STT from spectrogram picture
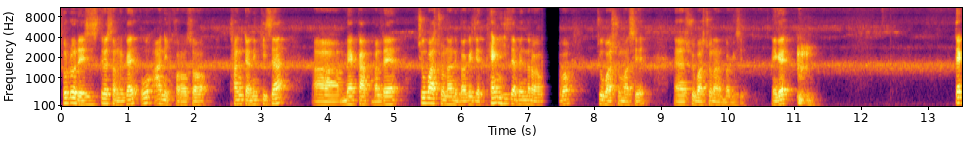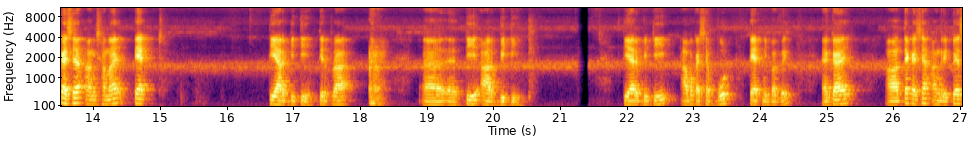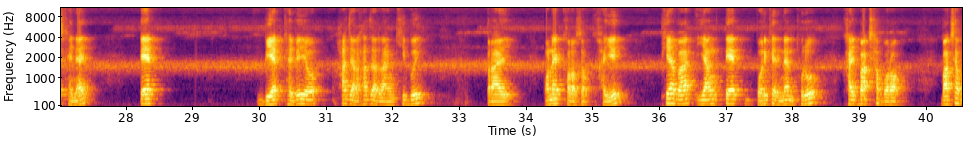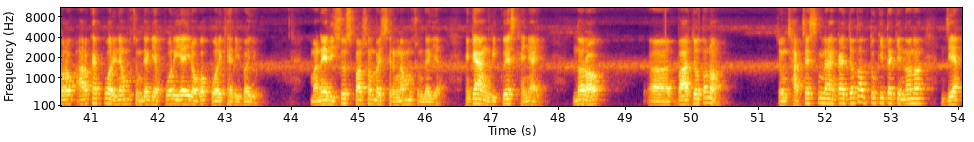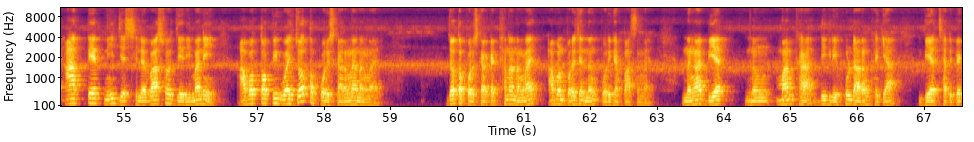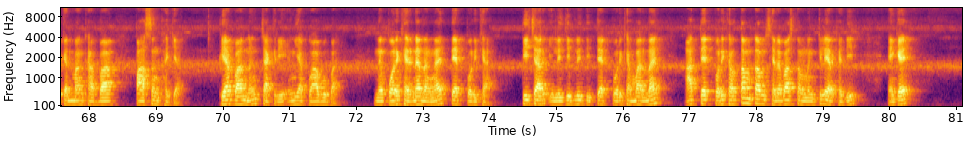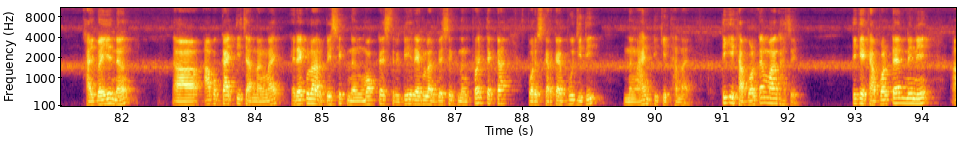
ছোট রেজিস্ট্রেশন গাই ও আনি খরচ থাংটানি কিসা মেকআপ বালে চুবা চুনানি বাগে যে ঠ্যাং হিসাবে নরব chuba sumase chuba sunan bagise ege te kaisa ang sanai tet TRBT Tirpra TRBT TRBT abo kaisa boot tet ni bagai engai te kaisa ang request khainai tet biat khaibeyo hajar hajar rang khibui prai অনেক খরচ খাইয়ে ফিয়াবা young TET পরীক্ষা রিনান ফুরু খাই বাক্সা বরক বাক্সা বরক আর খাই পরিনা মুচুং জায়গা পরিয়াই রগ পরীক্ষা রিবায়ু মানে রিসোর্স পার্সন বাই সেরংনা মুচুং জায়গা এগে আং রিকুয়েস্ট খাইনাই নরক বা যতন जों साक्सेस ना हांगा जत टुकी टाकी न जे आ टेट नि जे सिलेबास जे रिमानि आबो टपिक वाइज जत परिष्कार ना नांनाय जत परिष्कार काय थाना नांनाय आबन परे नों परीक्षा पास नांनाय नोंहा बिएड नों मानखा डिग्री होल्डार फाइया बिएड सार्टिफिकेट मानखा बा পাসং খাইকা ফিয়া বা নং চাকরি ইয়াকু আবুবাই নং পরীক্ষার না নাংনাই টেট পরীক্ষা টিচার এলিজিবিলিটি টেট পরীক্ষা মার নাই আর টেট পরীক্ষা তাম তাম সিলেবাস নং নং ক্লিয়ার খাইদি এগে খাইবাই ন আবো গাইড টিচার নাই রেগুলার বেসিক নং mock test ready regular basic নং প্রত্যেকটা পরিষ্কার কে বুঝি দি নাই টিকি থানায় টিকি খা বলতে মা খাছে টিকি খা বলতে নিনি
